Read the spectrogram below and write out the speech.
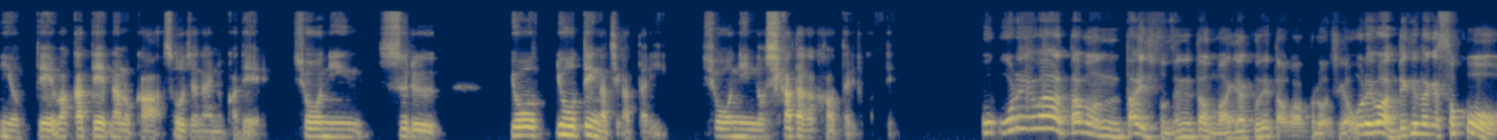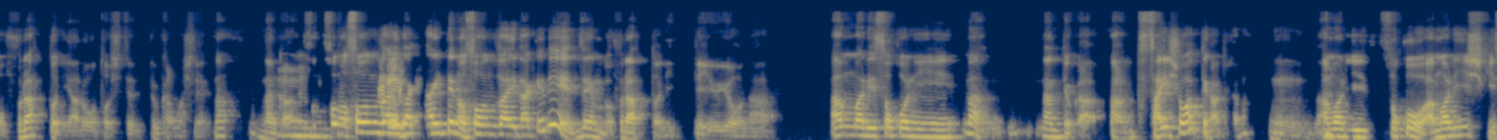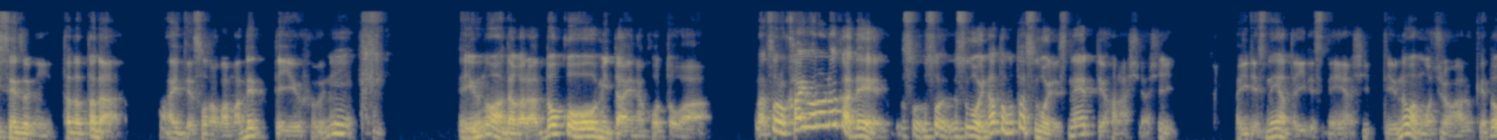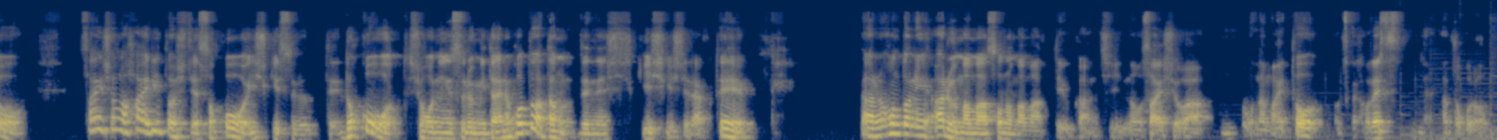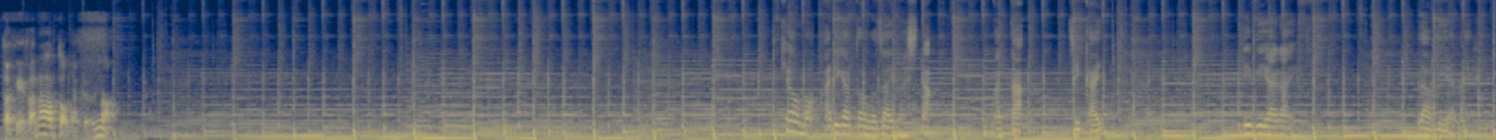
によって若手なのかそうじゃないのかで承認する要要点が違ったり、承認の仕方が変わったりとかって。お俺は多分、太一と全然多分真逆で多分アプローチが、俺はできるだけそこをフラットにやろうとしてるかもしれんな。なんか、うん。その存在だけ、相手の存在だけで全部フラットにっていうような、あんまりそこに、まあ、なんていうか、まあ、最初はって感じかな。うん。あまり、そこをあまり意識せずに、ただただ相手そのままでっていうふうに、っていうのは、だから、どこをみたいなことは、まあ、その会話の中で、そ、そ、すごいなと思ったらすごいですねっていう話だし、いいですね、やったらいいですね、やしっていうのはもちろんあるけど、最初の入りとしてそこを意識するって、どこを承認するみたいなことは多分全然意識してなくて、だから本当にあるままそのままっていう感じの最初はお名前とお疲れ様ですみたいなところだけかなと思うけどな。今日もありがとうございました。また次回。Live your life. Love your life.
